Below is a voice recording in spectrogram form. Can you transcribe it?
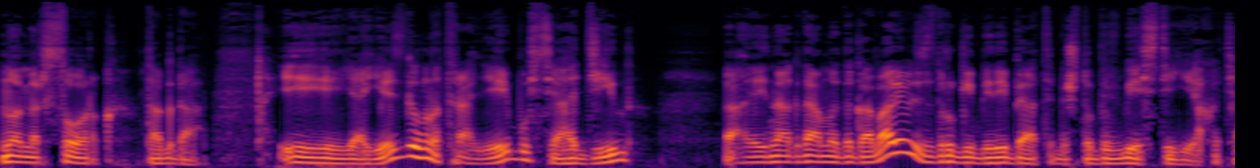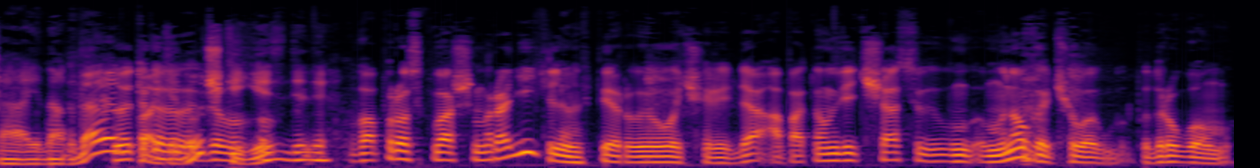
номер 40 тогда. И я ездил на троллейбусе один, а иногда мы договаривались с другими ребятами, чтобы вместе ехать, а иногда Но поодиночке это, ездили. Вопрос к вашим родителям в первую очередь, да, а потом ведь сейчас много чего по-другому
